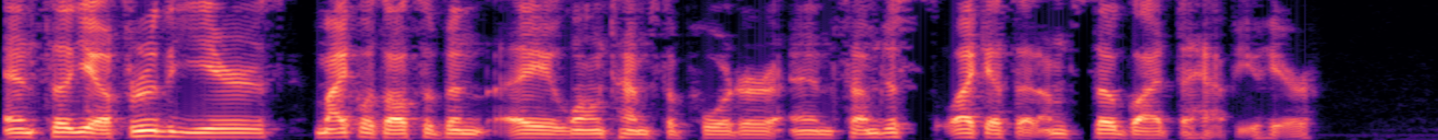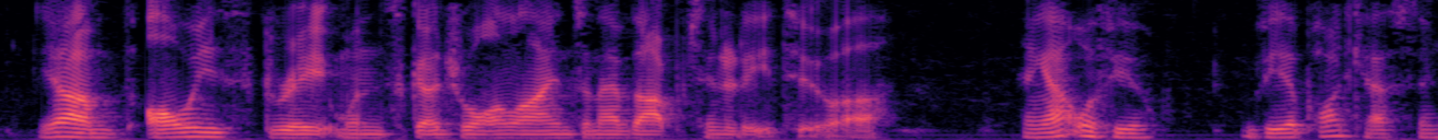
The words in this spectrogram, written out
and so yeah, through the years, Michael's also been a longtime supporter, and so I'm just like I said, I'm so glad to have you here. Yeah, it's always great when schedule aligns and I have the opportunity to uh, hang out with you via podcasting.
